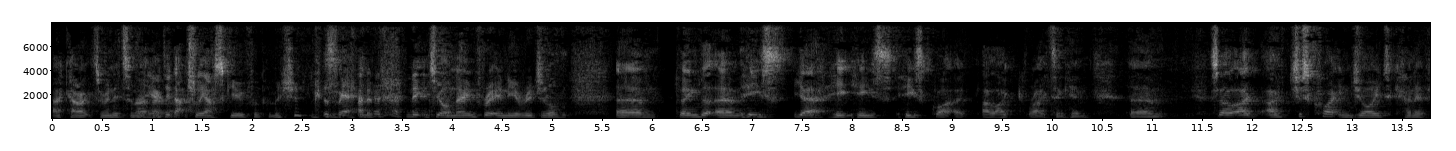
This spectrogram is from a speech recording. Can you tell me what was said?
a character in it, and I, I did actually ask you for permission because I kind of nicked your name for it in the original um, thing. But um, he's yeah, he, he's he's quite. A, I like writing him. Um, so I I've just quite enjoyed kind of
